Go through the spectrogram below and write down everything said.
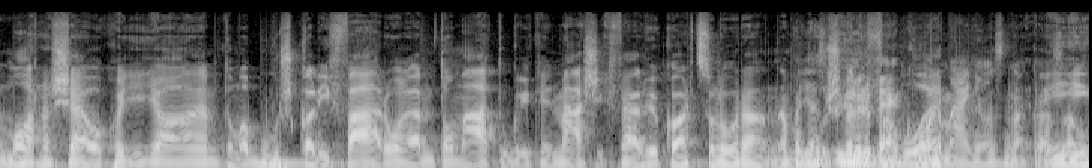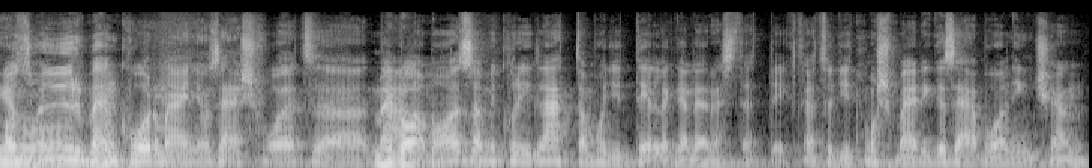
marhaságok, hogy így a, nem tudom, a Burj Khalifáról, nem tudom, átugrik egy másik felhőkarcolóra, nem Hogy a az Burj űrben volt. kormányoznak az Igen. Az autóval. űrben Meg- kormányozás volt Meg a- nálam az, amikor így láttam, hogy itt tényleg eleresztették. Tehát, hogy itt most már igazából nincsen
